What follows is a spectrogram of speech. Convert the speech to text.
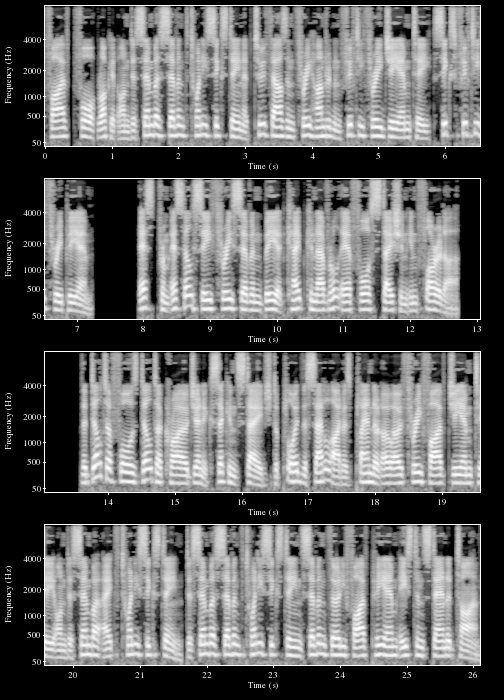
5, 4 rocket on December 7, 2016 at 2353 GMT 6.53 p.m. Est from SLC-37B at Cape Canaveral Air Force Station in Florida. The Delta IV's Delta cryogenic second stage deployed the satellite as planned at 0035 GMT on December 8, 2016 December 7, 2016 7.35 p.m. Eastern Standard Time.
